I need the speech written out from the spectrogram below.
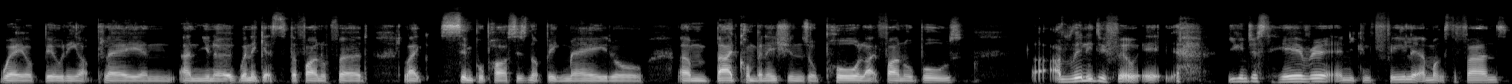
way of building up play, and and you know when it gets to the final third, like simple passes not being made or um, bad combinations or poor like final balls. I really do feel it. You can just hear it and you can feel it amongst the fans,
